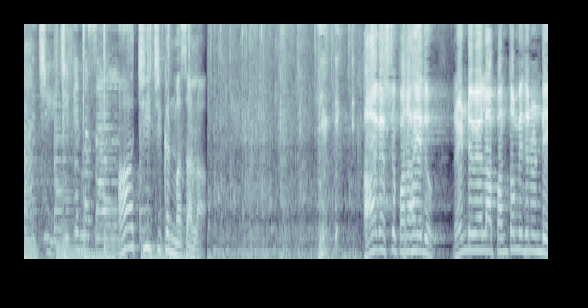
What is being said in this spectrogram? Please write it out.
Aachi chicken masala. Aachi chicken masala. August పదహైదు రెండు వేల పంతొమ్మిది నుండి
